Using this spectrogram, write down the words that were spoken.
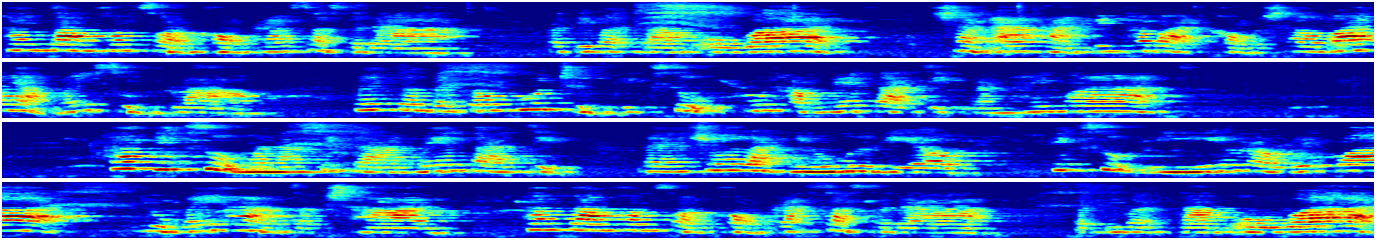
ทำตามคำสอนของพระศาสดา ฏิบัติตามโอวาทฉันอาหารบิณฑบาตของชาวบ้านอย่างไม่สูญเปล่า ไม่จำเป็นต้องพูดถึงภิกษุผู้ทำเมตตาจิตนั้นให้มาก ถ้าภิกษุมนสิการเมตตาจิตแม้ชั่วลัดนิ้วมือเดียว ภิกษุนี้เราเรียกว่า อยู่ไม่ห่างจากฌานทำตามคำสอนของพระศาสดา ปฏิบัติตามโอวาท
